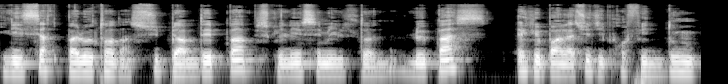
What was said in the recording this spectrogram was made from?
Il est certes pas l'auteur d'un superbe départ puisque Lewis Hamilton le passe, et que par la suite il profite donc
